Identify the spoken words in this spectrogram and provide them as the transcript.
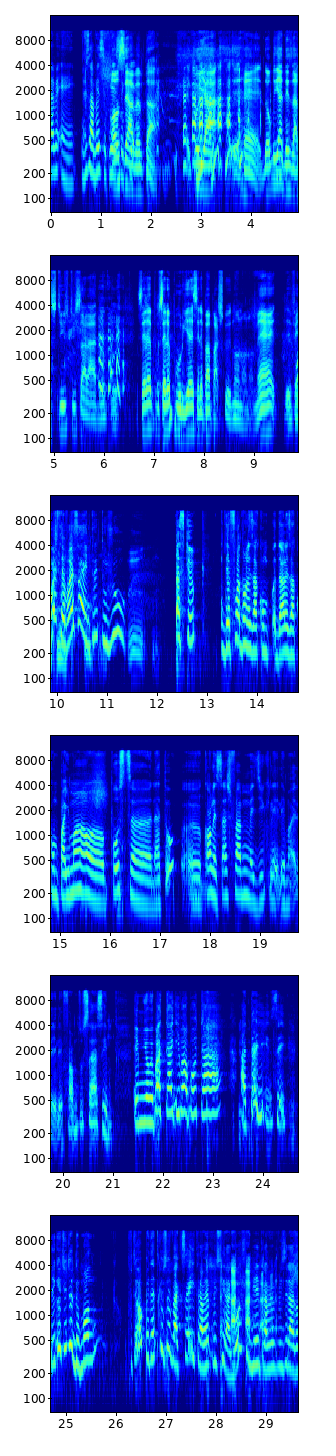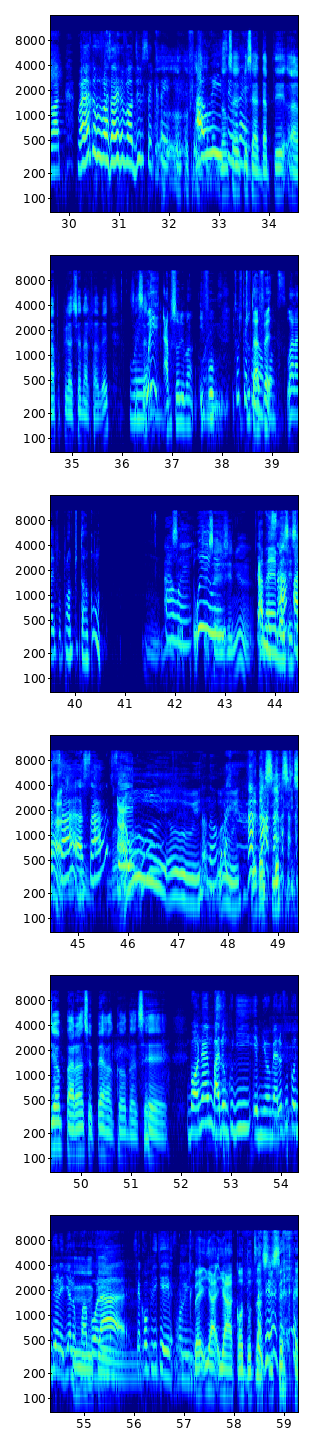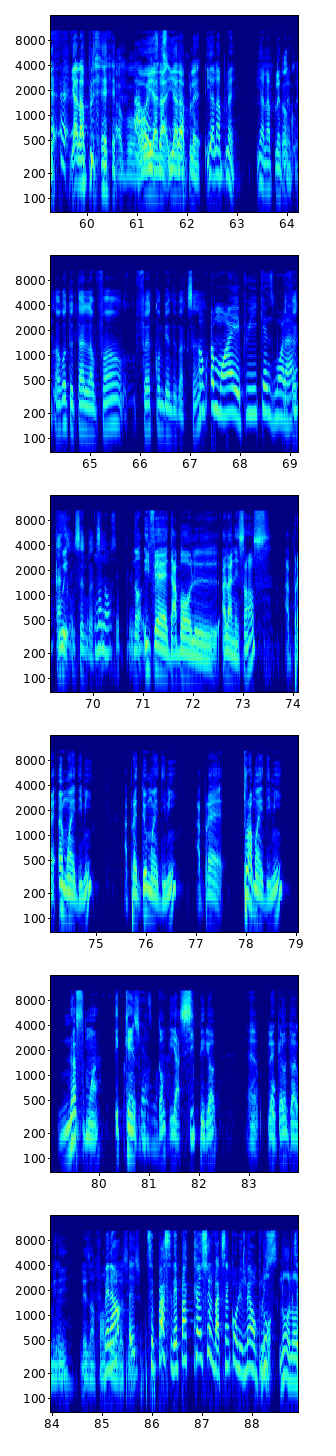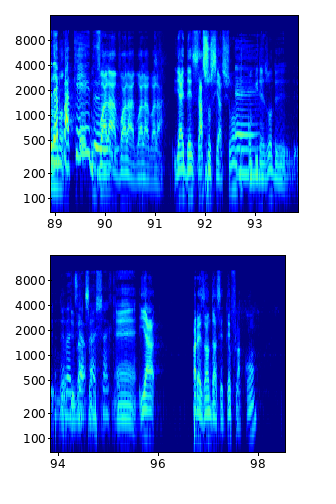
mais, hein, Vous savez ce que On c'est sait en même temps. Y a, eh, donc il y a des astuces, tout ça là. Donc, euh, pour- rien, ce n'est pas parce que. Non, non, non. Mais effectivement. Oui, c'est vrai, ça intrigue toujours. Mm. Parce que des fois, dans les, accomp- dans les accompagnements euh, post-nataux, euh, quand les sages-femmes éduquent les, les, les- les femmes, tout ça, c'est. Et C'est c'est que tu te demandes. Peut-être- Peut-être que ce vaccin, il travaille plus sur la gauche ou bien il travaille plus sur la droite. Voilà que vous avez vendu le secret. Au- au fait, Ah oui, donc c'est vrai. que c'est adapté à la population analphabète. C'est Oui. ça? Oui, absolument. Il faut. Tout à fait. compte. Voilà, il faut prendre tout en compte. Ah C'est- ouais. Oui, C'est- ingénieux. Ah ben mais- ça, mais c'est à ça. ça, à ça, Ah c'est- oui, oui, oui, oui. Non, non. Oui, oui. Si, si- petits- si un parent se perd encore dans ses... Bon, on a un badon qui mais alors, il faut qu'on les le poids. Bon, là, c'est compliqué pour lui. Ben, il y a, il y a encore d'autres astuces. il y en a plein. Ah bon? Ah oui, il y en a, il y a super. plein. Il y a plein. Il y en a plein, plein, Donc, au total, l'enfant fait combien de vaccins? Entre un mois et puis 15 mois, Il là. fait 4 Oui. ou 5 vaccins Non, non, c'est plus. Non, il fait d'abord le, à la naissance, après un mois et demi, après deux mois et demi, après trois mois et demi, neuf mois et 15, 15 mois. mois. Donc, il y a six périodes euh, lesquelles on doit ok. mener les enfants Maintenant, euh, c'est pas, ce n'est pas qu'un seul vaccin qu'on lui met en plus. Non, non, non. c'est des non. paquets de. Voilà, voilà, voilà, voilà. Il y a des associations, Euh, des combinaisons de, de- de de vaccins vaccins. à chaque. Euh, il y a, par exemple, dans certains flacons,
